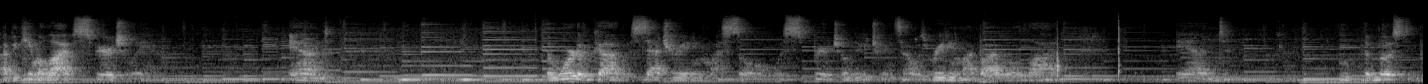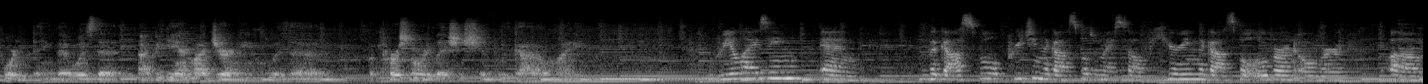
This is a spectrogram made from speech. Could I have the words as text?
I became alive spiritually. And the Word of God was saturating my soul spiritual nutrients. I was reading my Bible a lot, and the most important thing that was that I began my journey with a, a personal relationship with God Almighty. realizing and the gospel, preaching the gospel to myself, hearing the gospel over and over, um,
